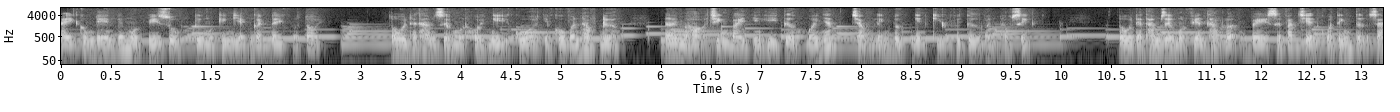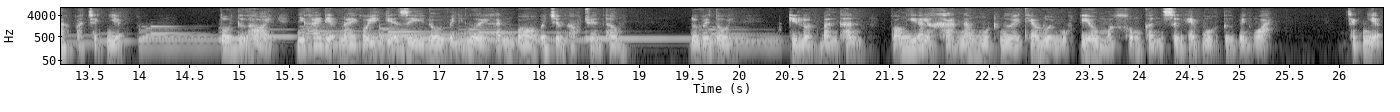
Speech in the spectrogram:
Hãy cùng đến với một ví dụ từ một kinh nghiệm gần đây của tôi. Tôi đã tham dự một hội nghị của những cố vấn học đường, nơi mà họ trình bày những ý tưởng mới nhất trong lĩnh vực nghiên cứu về tư vấn học sinh. Tôi đã tham dự một phiên thảo luận về sự phát triển của tính tự giác và trách nhiệm. Tôi tự hỏi những khái niệm này có ý nghĩa gì đối với những người gắn bó với trường học truyền thống. Đối với tôi, kỷ luật bản thân có nghĩa là khả năng một người theo đuổi mục tiêu mà không cần sự ép buộc từ bên ngoài. Trách nhiệm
